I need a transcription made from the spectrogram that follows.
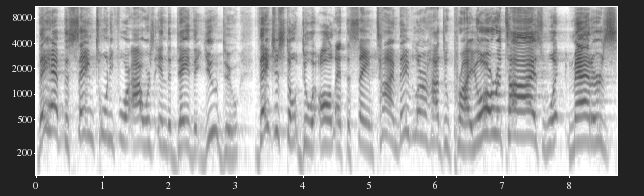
they have the same 24 hours in the day that you do. They just don't do it all at the same time. They've learned how to prioritize what matters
